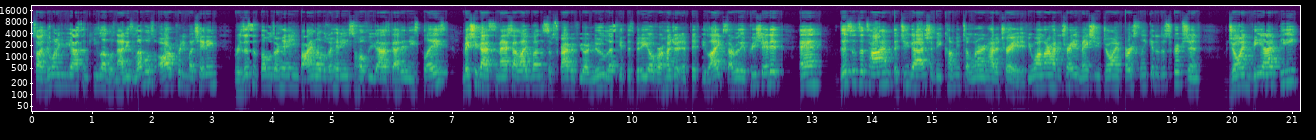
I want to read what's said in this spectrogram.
So I do want to give you guys some key levels. Now, these levels are pretty much hitting. Resistance levels are hitting. Buying levels are hitting. So hopefully you guys got in these plays. Make sure you guys smash that like button. Subscribe if you are new. Let's get this video over 150 likes. I really appreciate it. And this is the time that you guys should be coming to learn how to trade. If you want to learn how to trade, make sure you join first link in the description Join VIP,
